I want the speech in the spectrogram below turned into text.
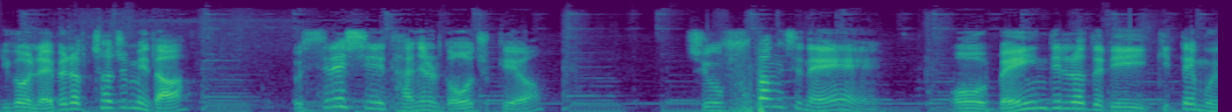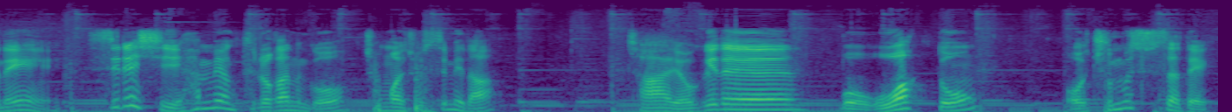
이거 레벨업 쳐줍니다. 쓰레쉬 단위로 넣어줄게요. 지금 후방진에 어, 메인 딜러들이 있기 때문에 쓰레쉬 한 명 들어가는 거 정말 좋습니다. 자 여기는 뭐 오학동 어, 주무수사 덱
